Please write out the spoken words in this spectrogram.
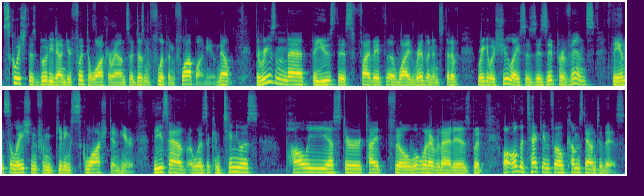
squish this booty down to your foot to walk around so it doesn't flip and flop on you. Now, the reason that they use this 5 8 uh, wide ribbon instead of regular shoelaces is it prevents the insulation from getting squashed in here. These have uh, was a continuous polyester type fill, whatever that is, but all, all, the tech info comes down to this.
